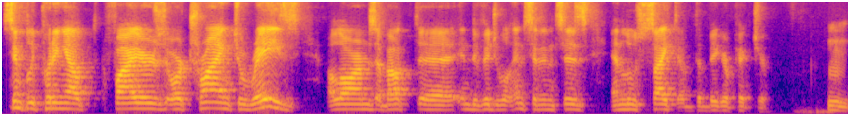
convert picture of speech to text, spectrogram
simply putting out fires or trying to raise alarms about the individual incidences and lose sight of the bigger picture. Hmm.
